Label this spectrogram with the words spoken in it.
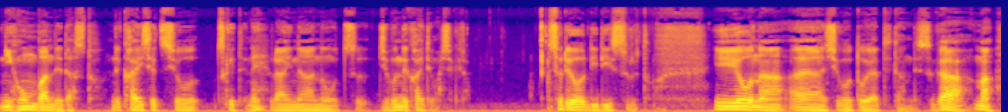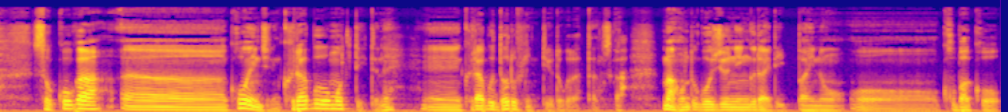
日本版で出すと。で、解説書をつけてね、ライナーノーツ、自分で書いてましたけど、それをリリースするというような仕事をやってたんですが、まあ、そこが、高円寺にクラブを持っていてね、えークラブドルフィンっていうところだったんですが、まあ本当50人ぐらいでいっぱいの小箱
